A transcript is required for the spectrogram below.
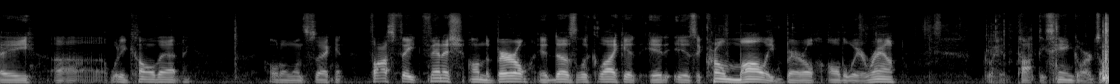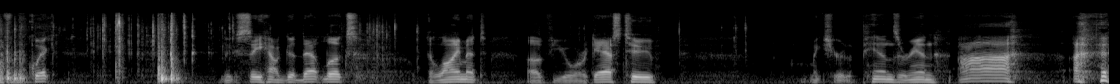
a, uh, what do you call that? Hold on one second. Phosphate finish on the barrel. It does look like it. It is a chromoly barrel all the way around. Go ahead and pop these handguards off real quick. You can see how good that looks. Alignment of your gas tube make sure the pins are in. Ah, uh,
